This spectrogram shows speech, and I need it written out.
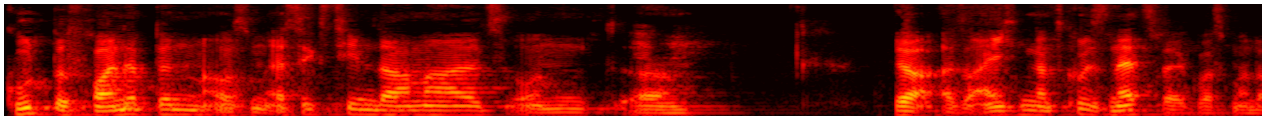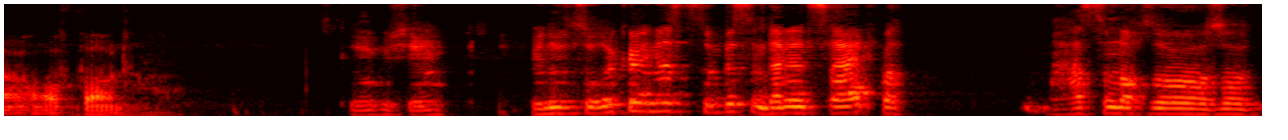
gut befreundet bin aus dem Essex-Team damals und ähm, ja, also eigentlich ein ganz cooles Netzwerk, was man da auch aufbaut. Glaube ich, ja. Wenn du zurückerinnerst, so ein bisschen deine Zeit, hast du noch so, so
